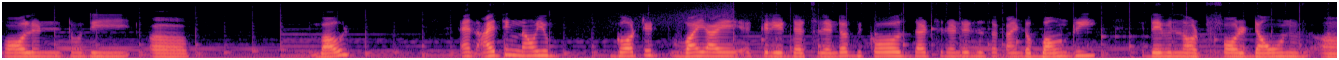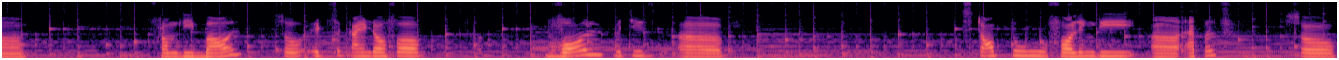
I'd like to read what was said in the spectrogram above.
fall into the uh, bowl. And i think now you got it why i create that cylinder because that cylinder is a kind of boundary they will not fall down uh, from the ball. So it's a kind of a wall which is uh, stop to falling the uh, apples. So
